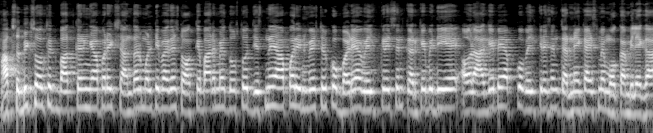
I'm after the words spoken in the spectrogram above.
आप सभी के वक्त बात करेंगे यहाँ पर एक शानदार मल्टीबैगर स्टॉक के बारे में। दोस्तों, जिसने यहाँ पर इन्वेस्टर को बढ़िया वेल्थ क्रिएशन करके भी दिए और आगे भी आपको वेल्थ क्रिएशन करने का इसमें मौका मिलेगा।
